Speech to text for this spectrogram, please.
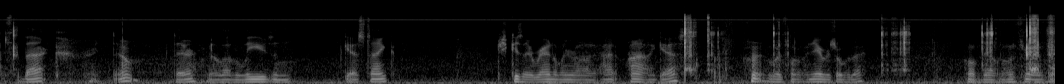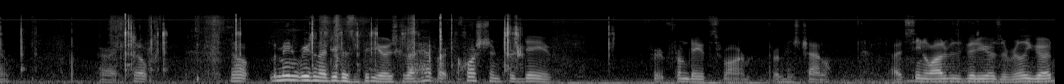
It's the back, right down there. Got a lot of leaves and gas tank. Just because I randomly run out, of, run gas. With one of my neighbors over there. Hope they don't know it's around there. Alright, so, now, the main reason I did this video is because I have a question for Dave. For, from Dave's farm, from his channel. I've seen a lot of his videos; they're really good,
